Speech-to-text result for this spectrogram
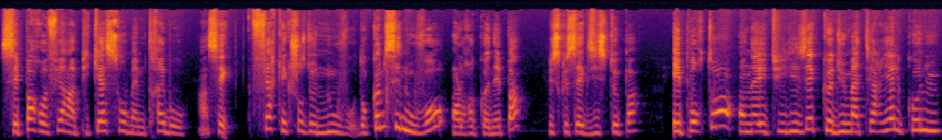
c'est pas refaire un Picasso, même très beau, hein, c'est faire quelque chose de nouveau. Donc comme c'est nouveau, on le reconnaît pas, puisque ça n'existe pas. Et pourtant, on a utilisé que du matériel connu.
